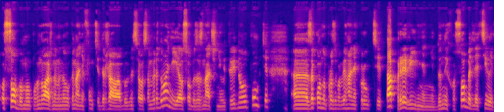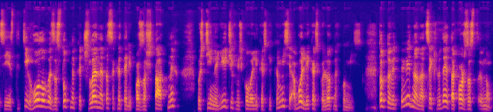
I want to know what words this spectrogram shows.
особами уповноваженими на виконання функцій держави або місцевого самоврядування є особи, зазначені у відповідному пункті е, закону про запобігання корупції, та прирівняні до них особи для цілей цієї статті голови, заступники, члени та секретарі позаштатних постійно діючих військово-лікарських комісій або лікарсько-льотних комісій. Тобто, відповідно, на цих людей також ну,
